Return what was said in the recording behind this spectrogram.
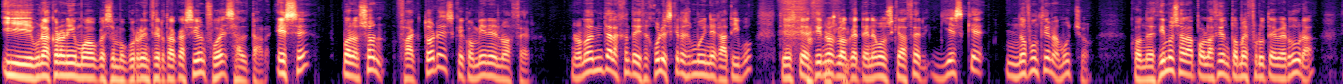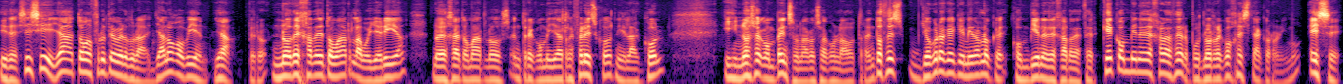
Y un acrónimo que se me ocurrió en cierta ocasión fue saltar. S, bueno, son factores que conviene no hacer. Normalmente la gente dice, Julio, es que eres muy negativo, tienes que decirnos lo que tenemos que hacer. Y es que no funciona mucho. Cuando decimos a la población tome fruta y verdura, dice, sí, sí, ya toma fruta y verdura, ya lo hago bien, ya, pero no deja de tomar la bollería, no deja de tomar los, entre comillas, refrescos, ni el alcohol, y no se compensa una cosa con la otra. Entonces, yo creo que hay que mirar lo que conviene dejar de hacer. ¿Qué conviene dejar de hacer? Pues lo recoge este acrónimo. S,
